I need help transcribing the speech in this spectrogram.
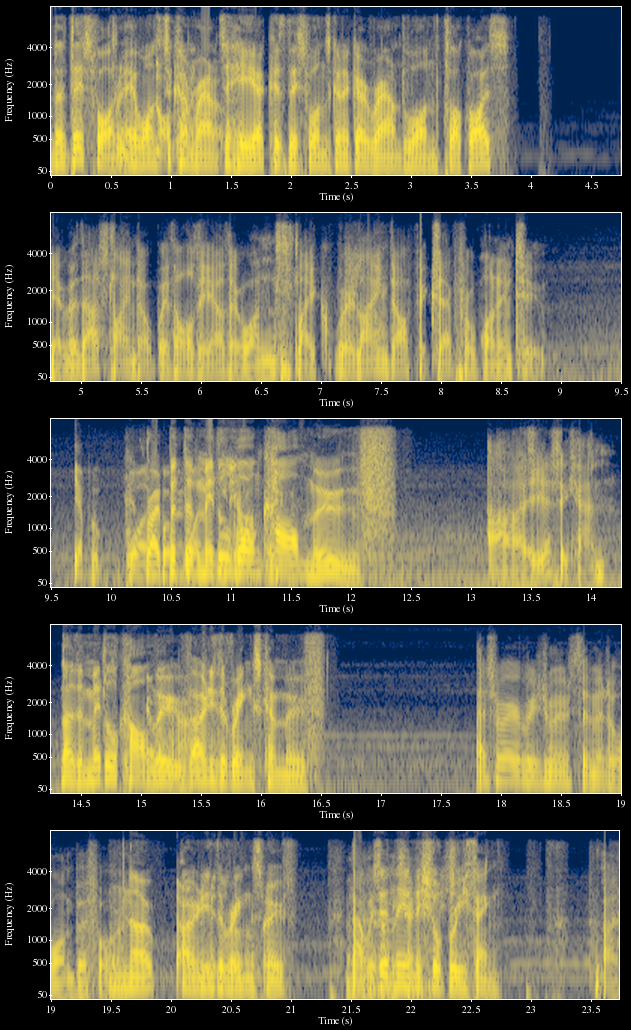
No, this one, it wants to come right round up. to here because this one's going to go round one clockwise. Yeah, but that's lined up with all the other ones. Like we're lined up except for one and two. Yeah, but one, Right, but the one middle you one move. can't move. Uh, yes, it can. No, the middle can't No, move. Only the rings can move. I swear we moved the middle one before. Nope, the only the middle rings move. move. That Uh, was in the initial briefing. Fine.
